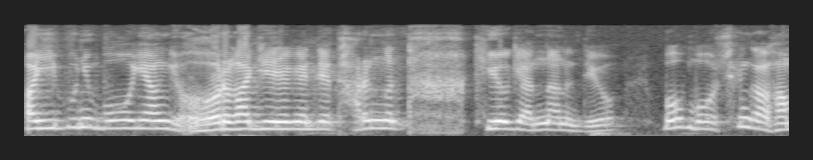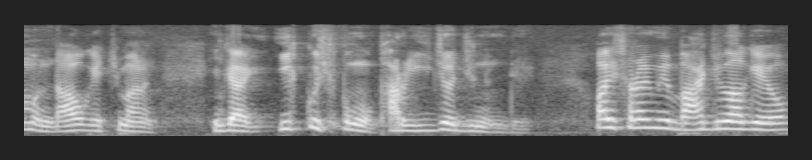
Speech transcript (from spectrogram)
아, 이분이 뭐 그냥 여러 가지 얘기했는데 다른 건 다 기억이 안 나는데요. 뭐, 뭐 생각하면 나오겠지만 이제 잊고 싶은 거 바로 잊어지는데. 아, 이 사람이 마지막에요.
